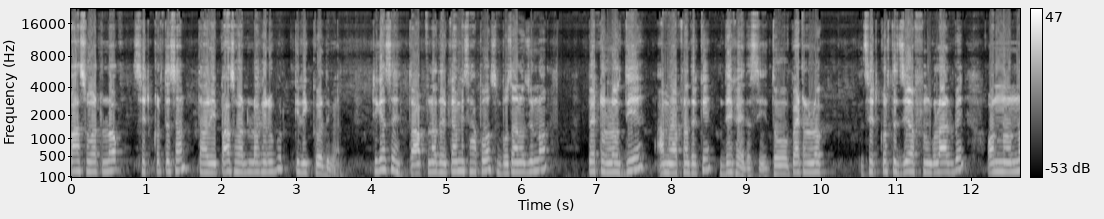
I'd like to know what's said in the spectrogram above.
পাসওয়ার্ড লক সেট করতে চান, তাহলে পাসওয়ার্ড লকের উপর ক্লিক করে দিবেন। ঠিক আছে? তো আপনাদেরকে আমি সাপোজ বোঝানোর জন্য পেট্রোল লক দিয়ে আমি আপনাদেরকে দেখাইতেছি। তো পেট্রোল লক সেট করতে যে অপশনগুলো আসবে, অন্য অন্য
